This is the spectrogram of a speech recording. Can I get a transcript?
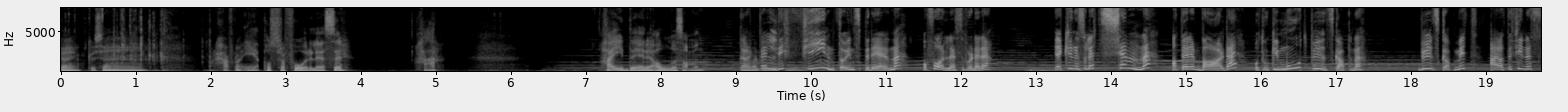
Ok, skal vi se Hva er det her for noe e-post fra foreleser? Hæ? Hei, dere alle sammen. Det har vært veldig fint og inspirerende å forelese for dere. Jeg kunne så lett kjenne at dere var der og tok imot budskapene. Budskapet mitt er at det finnes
